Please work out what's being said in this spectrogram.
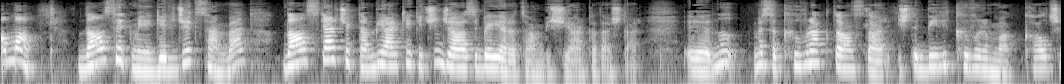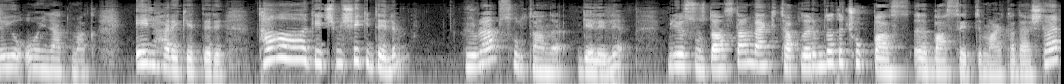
Ama dans etmeye geleceksem ben dans gerçekten bir erkek için cazibe yaratan bir şey arkadaşlar. Ee, mesela kıvrak danslar, işte beli kıvırmak, kalçayı oynatmak, el hareketleri. Ta geçmişe gidelim. Hürrem Sultan'a gelelim. Biliyorsunuz danstan ben kitaplarımda da çok bahs bahsettim arkadaşlar.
